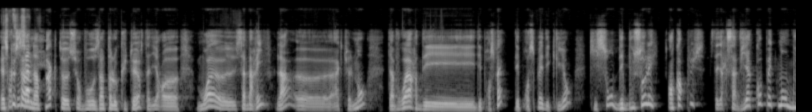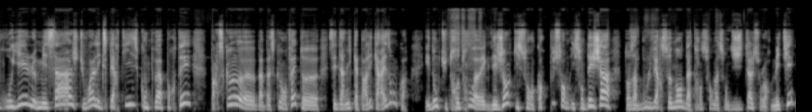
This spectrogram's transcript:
est-ce que ça a un impact sur vos interlocuteurs? C'est-à-dire, moi, ça m'arrive, là, actuellement, d'avoir des, des, prospects, des prospects, des clients qui sont déboussolés, encore plus. C'est-à-dire que ça vient complètement brouiller le message, tu vois, l'expertise qu'on peut apporter, parce que, bah parce qu'en fait, c'est le dernier qui a parlé qui a raison, quoi. Et donc, tu te retrouves avec des gens qui sont encore plus, ils sont déjà dans un bouleversement de la transformation digitale sur leur métier,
